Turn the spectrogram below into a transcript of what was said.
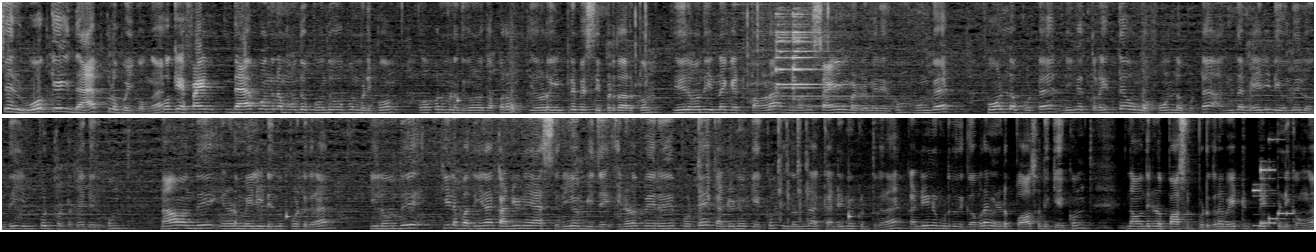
சரி ஓகே இந்த ஆப்குள்ளே போய்க்கோங்க. ஓகே ஃபைன் இந்த ஆப் வந்து நம்ம வந்து இப்போ வந்து ஓப்பன் பண்ணிப்போம். ஓப்பன் பண்ணதுக்கப்புறம் இதோட இன்டர்ஃபேஸ் இப்படி தான் இருக்கும். இதில் வந்து என்ன கேட்டுப்பாங்கன்னா நீங்கள் வந்து சைன்இன் பண்ணுற மாதிரி இருக்கும். உங்கள் ஃபோனில் போட்ட நீங்கள் தொலைத்த உங்கள் ஃபோனில் போட்ட அந்த மெயில் ஐடி வந்து இதில் வந்து இன்புட் பண்ணுற மாதிரி இருக்கும். நான் வந்து என்னோடய மெயில் ஐடி வந்து போட்டுக்கிறேன். இதில் வந்து கீழே பார்த்தீங்கன்னா கண்டினியூ ஆஸ் ரியோ விஜய் என்னோட பேர் போட்டு கண்டினியூ கேட்கும். இதில் வந்து நான் கண்டினியூ கொடுத்துக்கிறேன். கண்டினியூ கொடுத்ததுக்கப்புறம் என்னோட பாஸ்வேர்டு கேட்கும். நான் வந்து என்னோட பாஸ்வேர்ட் போட்டுக்கிறேன். வெயிட் வெயிட் பண்ணிக்கோங்க.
